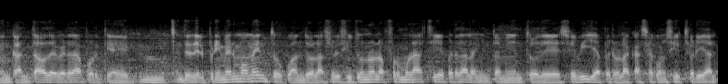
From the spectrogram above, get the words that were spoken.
encantado de verdad, porque mm, desde el primer momento, cuando la solicitud no la formulaste, es verdad, el Ayuntamiento de Sevilla, pero la Casa Consistorial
